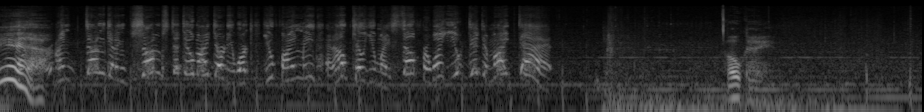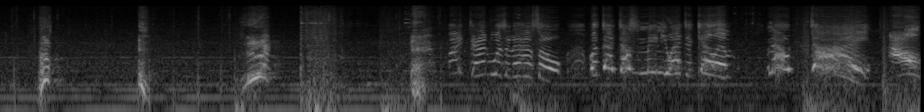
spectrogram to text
Yeah. I'm done getting chumps to do my dirty work. You find me, and I'll kill you myself for what you did to my dad. Okay. tried to kill him! Now die! Ow!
